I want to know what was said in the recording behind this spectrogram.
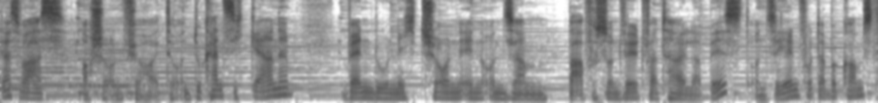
Das war's auch schon für heute. Und du kannst dich gerne, wenn du nicht schon in unserem Barfuß- und Wildverteiler bist und Seelenfutter bekommst,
